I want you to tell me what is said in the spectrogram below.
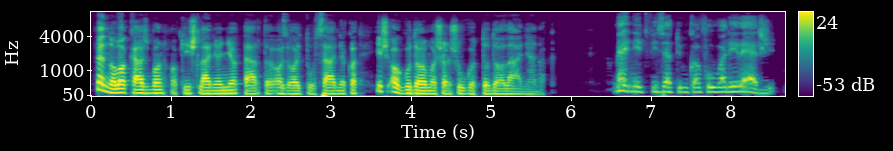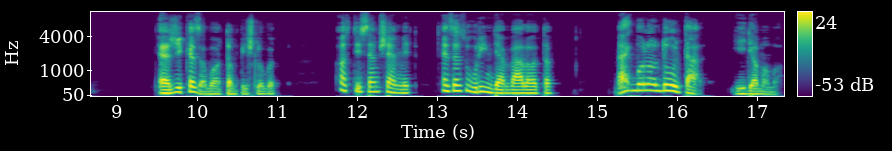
Fenn a lakásban a kislány anyja tárta az ajtó szárnyakat, és aggodalmasan súgott oda a lányának. – Mennyit fizetünk a fuvarér, Erzsi? Erzsike zavartan pislogott. – Azt hiszem semmit. Ez az úr ingyen vállalta. – Megbolondultál? – így a mama.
